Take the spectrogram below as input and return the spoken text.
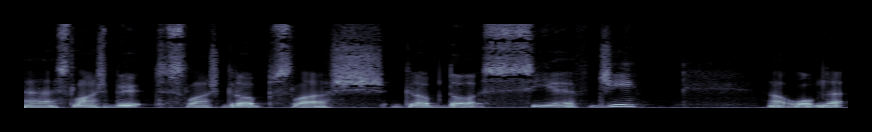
uh, slash boot slash grub slash grub.cfg. That'll open it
